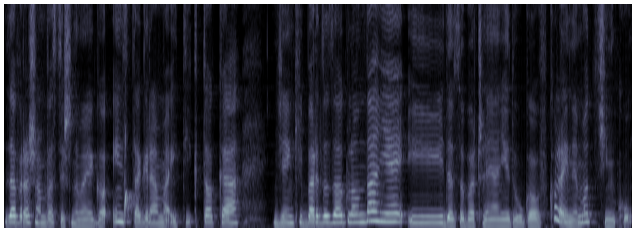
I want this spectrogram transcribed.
Zapraszam Was też na mojego Instagrama i TikToka. Dzięki bardzo za oglądanie i do zobaczenia niedługo w kolejnym odcinku.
